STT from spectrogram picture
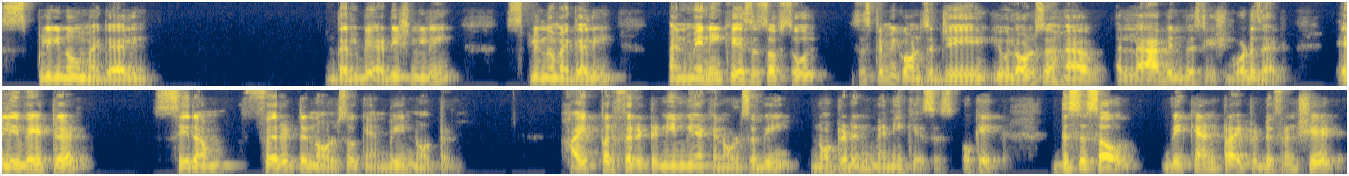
splenomegaly. There will be additionally splenomegaly. And many cases of so systemic onset JA, you will also have a lab investigation. What is that? Elevated serum ferritin also can be noted. Hyperferritinemia can also be noted in many cases. Okay, this is how we can try to differentiate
